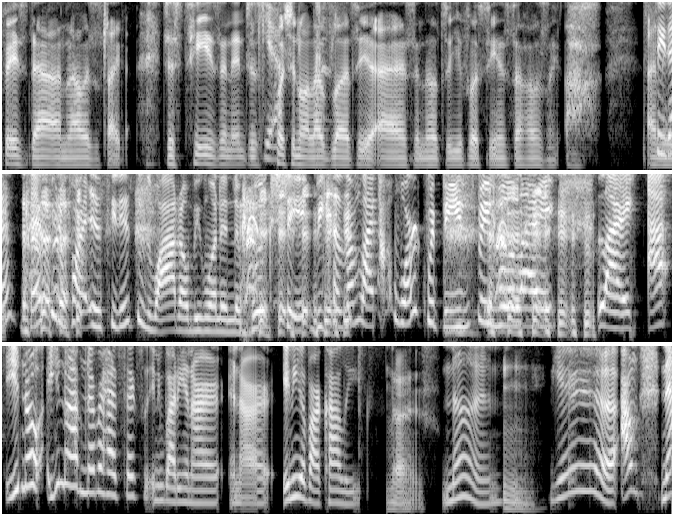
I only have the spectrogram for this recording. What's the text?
face down, and I was just like, just teasing and just Yeah. pushing all that blood to your ass and onto your pussy and stuff. I was like, oh. I See that that be the part. And see, this is why I don't be wanting to book shit because I'm like, I work with these people. Like, like I, you know, you know, I've never had sex with anybody in our in our any of our colleagues. nice. None. Mm. Yeah. I'm now.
